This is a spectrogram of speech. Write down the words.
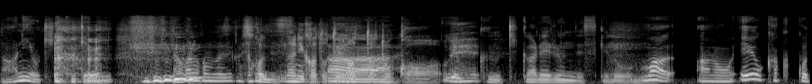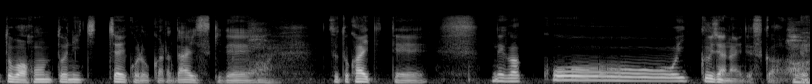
何をきっかけに？なかなか難しないです何かと出会ったとか。よく聞かれるんですけど、まああの絵を描くことは本当にちっちゃい頃から大好きで、はい。ずっと描いててで学校行くじゃないですか、はい。で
